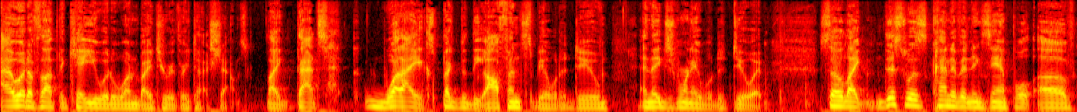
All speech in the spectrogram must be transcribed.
I would have thought the KU would have won by two or three touchdowns. Like that's what I expected the offense to be able to do, and they just weren't able to do it. So like this was kind of an example of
